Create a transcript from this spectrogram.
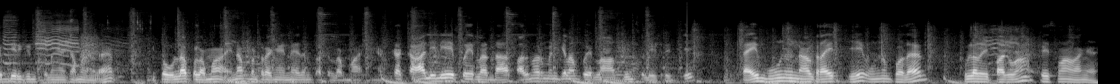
எப்படி இருக்குன்னு சொல்லுங்கள் கமெண்ட்ல இப்போ உள்ளே போகலாமா என்ன பண்ணுறாங்க என்ன ஏதுன்னு பார்த்துலாமா எங்கள் அக்கா காலையிலேயே போயிடலாம்டா பதினோரு மணிக்கெல்லாம் போயிடலாம் அப்படின்னு சொல்லிட்டு இருந்துச்சு. டைம் மூணு நாலு ஆயிடுச்சு. இன்னும் போல். உள்ளே போய் பார்க்கலாம். பேசலாம் வாங்க.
